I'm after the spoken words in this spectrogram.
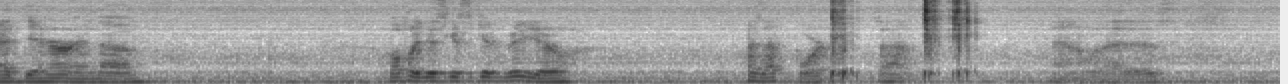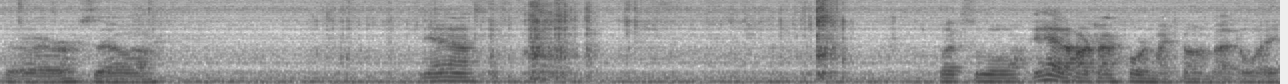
Had dinner and um, hopefully this gets a good video. What's that for? Is that? I don't know what that is. Whatever. So, um, yeah. Flexible. It had a hard time holding my phone, by the way.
